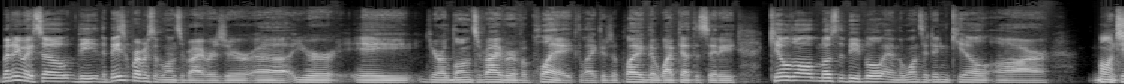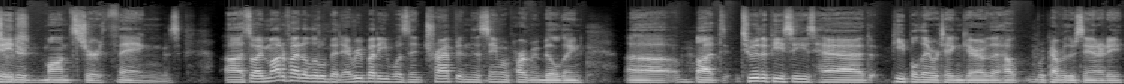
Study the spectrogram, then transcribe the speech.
But anyway, so the the basic premise of Lone Survivor is you're uh, you're a you're a lone survivor of a plague. Like there's a plague that wiped out the city, killed all most of the people, and the ones it didn't kill are Monsters. mutated monster things. Uh, so I modified a little bit. Everybody wasn't trapped in the same apartment building, uh, but two of the PCs had people they were taking care of that helped recover their sanity.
